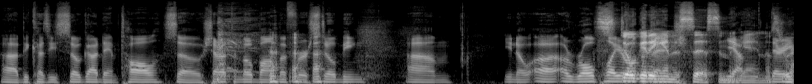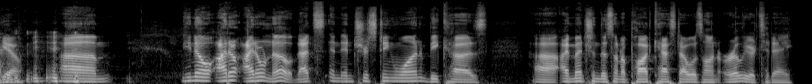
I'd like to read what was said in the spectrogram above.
uh, because he's so goddamn tall. So shout out to Mo Bamba for still being, um, you know, a, a role player. Still getting an assist in the game. That's there right. you go. um, you know, I don't, I don't know. That's an interesting one because uh, I mentioned this on a podcast I was on earlier today.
